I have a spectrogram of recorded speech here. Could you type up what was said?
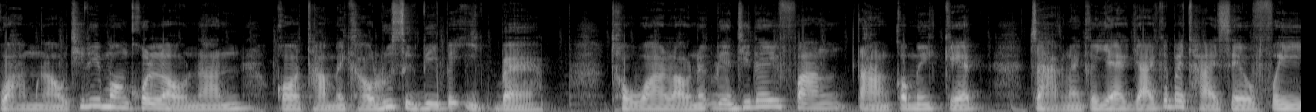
ความเหงาที่ได้มองคนเหล่านั้น ก็ทำให้เขารู้สึกดีไปอีกแบบ ทว่าเหล่านักเรียนที่ได้ฟังต่างก็ไม่เก็ตจากนั้นก็แยกย้ายกันไปถ่ายเซลฟี่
